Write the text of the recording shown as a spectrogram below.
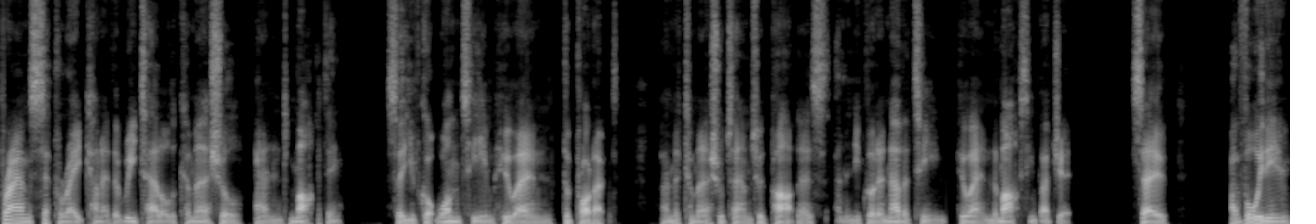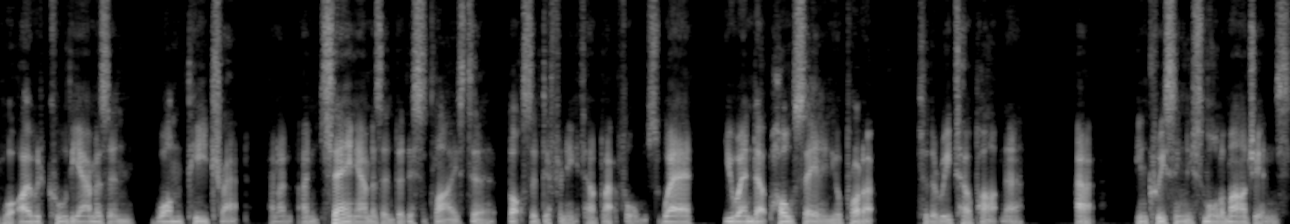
brands separate kind of the retail or the commercial and marketing. So you've got one team who own the product and the commercial terms with partners, and then you've got another team who own the marketing budget. So avoiding what I would call the Amazon 1P trap. And I'm, I'm saying Amazon, but this applies to lots of different retail platforms where you end up wholesaling your product to the retail partner increasingly smaller margins,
